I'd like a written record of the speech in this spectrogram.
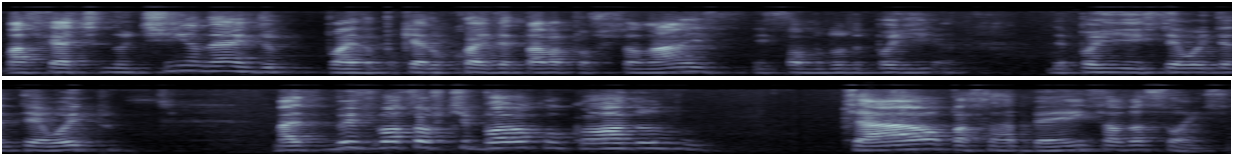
basquete não tinha, né? Mas porque era o qual inventava profissionais e só mudou depois de, depois de ser 88. Mas beisebol softball eu concordo. Tchau, passar bem, saudações.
